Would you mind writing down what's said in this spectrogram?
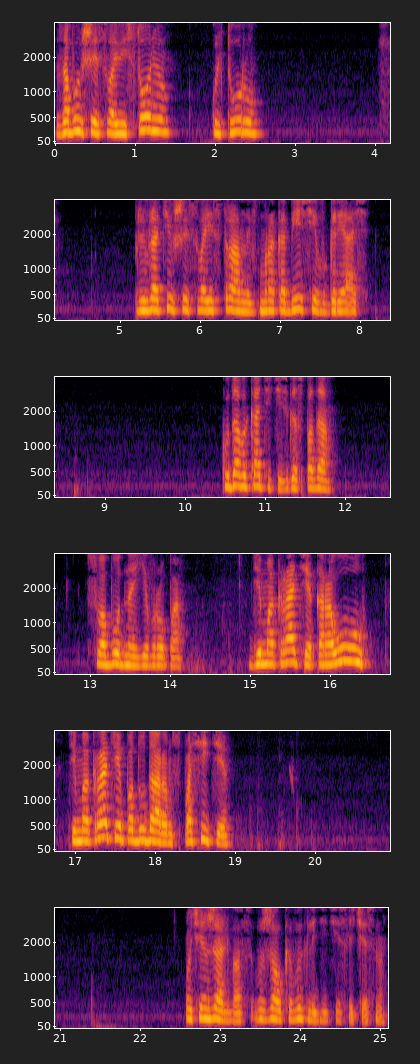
забывшие свою историю, культуру, превратившие свои страны в мракобесие, в грязь. Куда вы катитесь, господа? Свободная Европа. Демократия, караул! Демократия под ударом, спасите! Очень жаль вас. Вы жалко выглядите, если честно.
